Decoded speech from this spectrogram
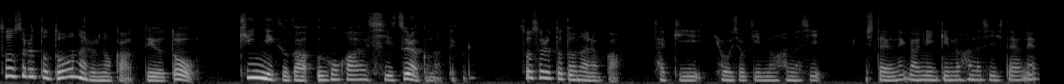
そうするとどうなるのかっていうと筋肉が動かしづらくなってくる。そうするとどうなるのか。さっき表情筋の話したよね。眼輪筋の話したよね。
